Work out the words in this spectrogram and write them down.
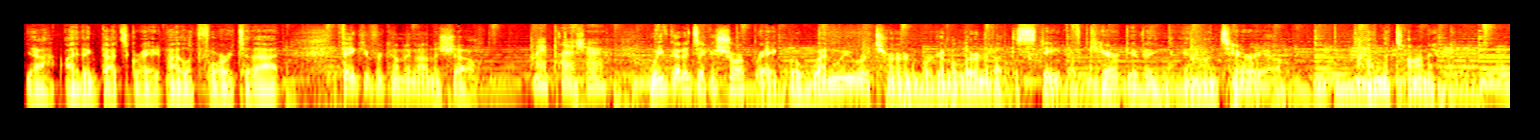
Yeah, I think that's great. And I look forward to that. Thank you for coming on the show. My pleasure. We've got to take a short break, but when we return, we're going to learn about the state of caregiving in Ontario on The Tonic.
